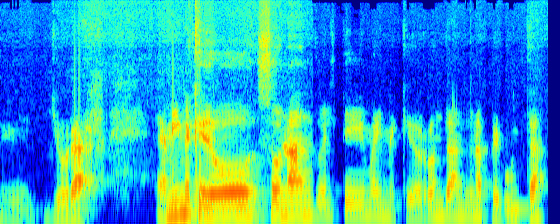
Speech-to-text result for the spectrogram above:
eh, llorar. A mí me quedó sonando el tema y me quedó rondando una pregunta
